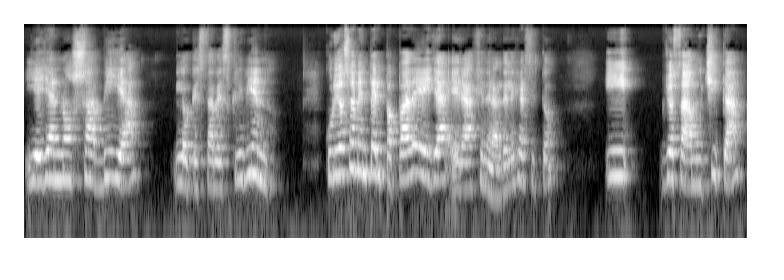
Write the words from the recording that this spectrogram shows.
y ella no sabía lo que estaba escribiendo. Curiosamente, el papá de ella era general del ejército y yo estaba muy chica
